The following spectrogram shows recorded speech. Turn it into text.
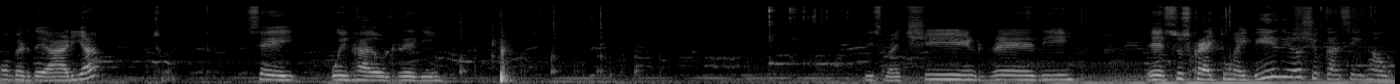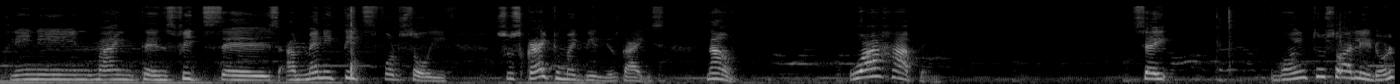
over the area. So, say we had already this machine ready uh, subscribe to my videos. You can see how cleaning maintenance fixes and many tips for soy subscribe to my videos guys. Now what happened? Say going to sew a little.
